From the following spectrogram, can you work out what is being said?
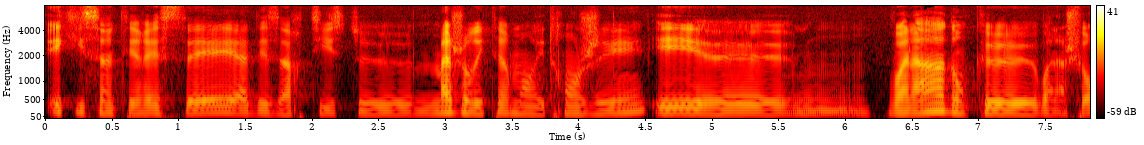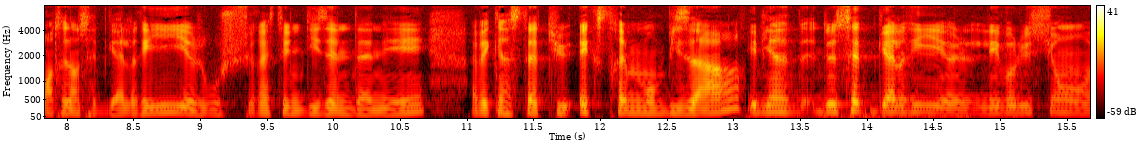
et qui s'intéressait à des artistes majoritairement étrangers. Et euh, voilà, donc euh, voilà, je suis rentrée dans cette galerie où je suis restée une dizaine d'années avec un statut extrêmement bizarre. Et eh bien, de cette galerie, l'évolution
